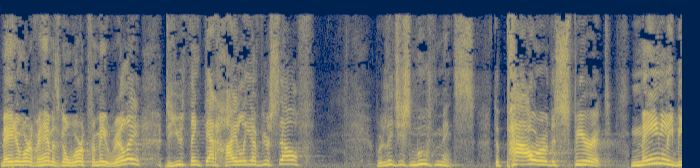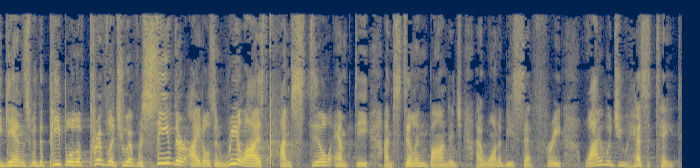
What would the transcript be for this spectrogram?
Maybe it didn't work for him, it's going to work for me. Really? Do you think that highly of yourself? Religious movements, the power of the Spirit, mainly begins with the people of privilege who have received their idols and realized, I'm still empty, I'm still in bondage, I want to be set free. Why would you hesitate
